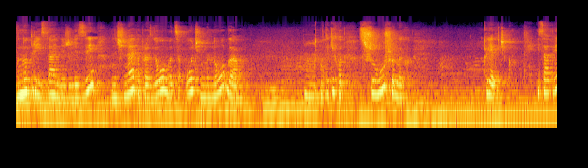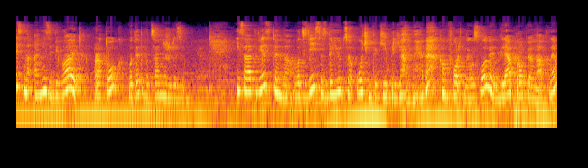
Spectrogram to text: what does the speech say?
внутри сальной железы начинает образовываться очень много вот таких вот сшелушенных клеточек. И, соответственно, они забивают проток вот этой вот сальной железы. И, соответственно, вот здесь создаются очень такие приятные, комфортные условия для пропионакне.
